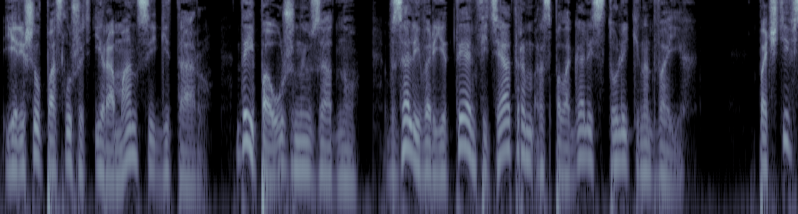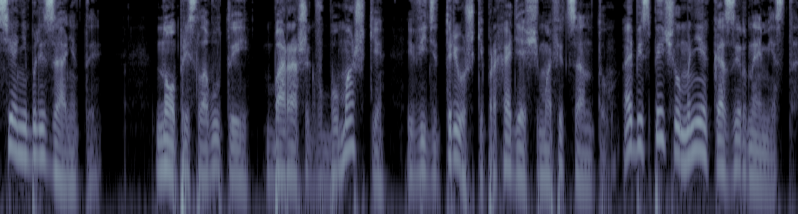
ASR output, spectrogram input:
Я решил послушать и романсы, и гитару. Да и поужинаю заодно. В зале варьете амфитеатром располагались столики на двоих. Почти все они были заняты. Но пресловутый барашек в бумажке в виде трешки проходящему официанту обеспечил мне козырное место.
